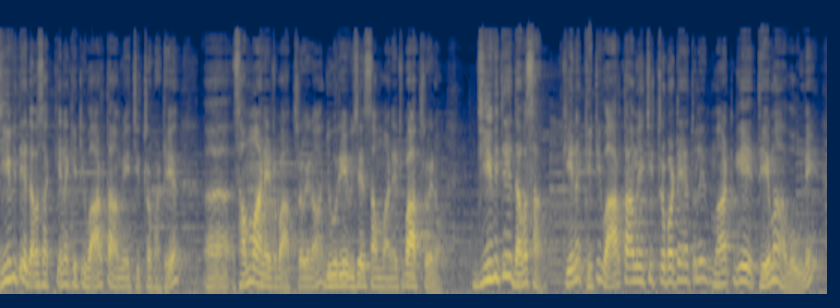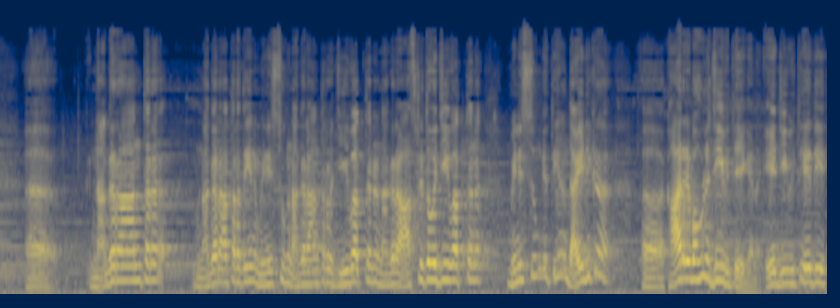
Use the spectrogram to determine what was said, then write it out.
ජීවිතයේ දවසක් කියන කෙටි වාර්තාමය චිත්‍රපටය සම්මානයට පාත්‍ර වෙනවා ජූරිය විශේෂ සම්මානයට පාත්‍ර වෙනවා. ජීවිතයේ දවසක් කියන කෙටි වාර්තාමය චිත්‍රපටය ඇතුළේ මාටගේ තේමාව වුණේ නගරාන්තර නගර අතර තියෙන මිනිස්සු නගරාන්තරව ජීවත්වන නගර ආශ්‍රිතව ජීවත්වන මිනිස්සුන්ගේ තියෙන දෛනික කාර්ය බහුල ජීවිතය ගැන ඒ ජීවිතයේදී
